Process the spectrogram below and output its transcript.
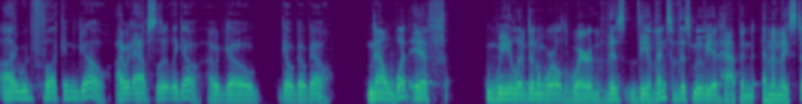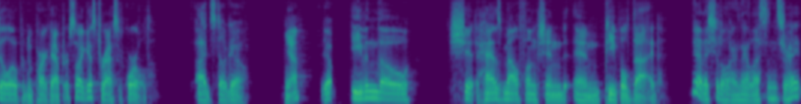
I would fucking go. I would absolutely go. I would go, go, go, go. now, what if we lived in a world where this the events of this movie had happened and then they still opened a park after? So I guess Jurassic World. I'd still go. Yeah. Yep. Even though shit has malfunctioned and people died. Yeah, they should have learned their lessons, right?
